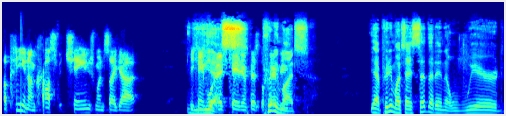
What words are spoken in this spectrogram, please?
opinion on CrossFit change once I got became more educated in physical pretty therapy? much. Yeah, pretty much. I said that in a weird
